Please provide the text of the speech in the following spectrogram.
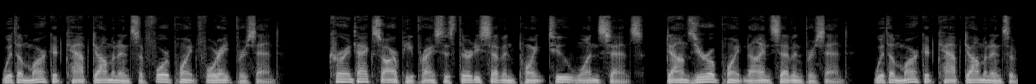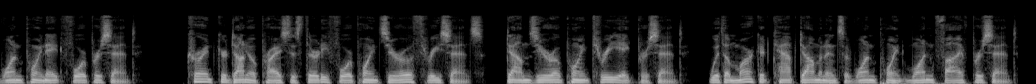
with a market cap dominance of 4.48%. Current XRP price is 37.21 cents, down 0.97%, with a market cap dominance of 1.84%. Current Cardano price is 34.03 cents, down 0.38%, with a market cap dominance of 1.15%.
